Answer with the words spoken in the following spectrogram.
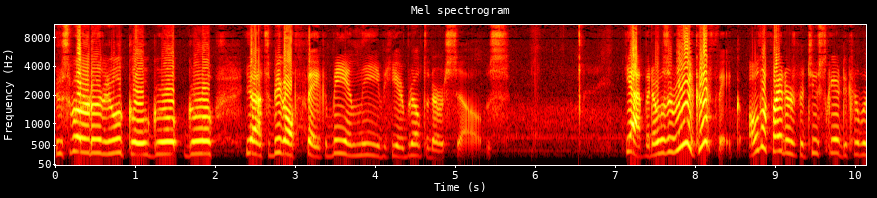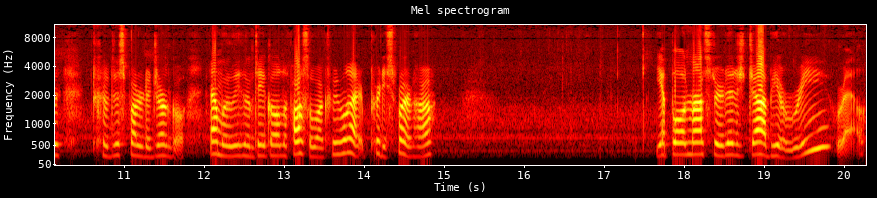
you're smarter than you look, old girl. Girl, yeah, it's a big old fake. Me and Liv here built it ourselves. Yeah, but it was a really good fake. All the fighters were too scared to come to this part of the jungle. That way we can take all the fossil rocks we want. Pretty smart, huh? Yep, old monster did his job here real well.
